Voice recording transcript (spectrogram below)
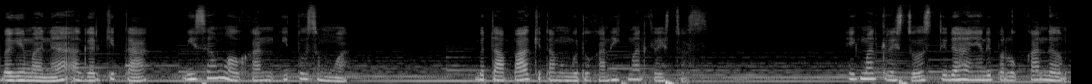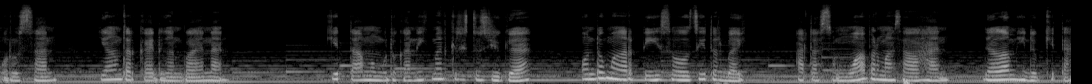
Bagaimana agar kita bisa melakukan itu semua? Betapa kita membutuhkan hikmat Kristus. Hikmat Kristus tidak hanya diperlukan dalam urusan yang terkait dengan pelayanan. Kita membutuhkan hikmat Kristus juga untuk mengerti solusi terbaik atas semua permasalahan dalam hidup kita.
